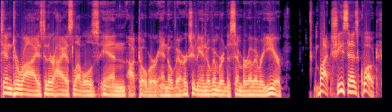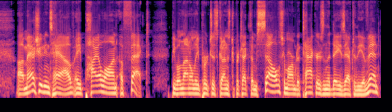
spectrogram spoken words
tend to rise to their highest levels in October and November, excuse me, in November and December of every year. But she says, quote, uh, mass shootings have a pile-on effect. People not only purchase guns to protect themselves from armed attackers in the days after the event,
